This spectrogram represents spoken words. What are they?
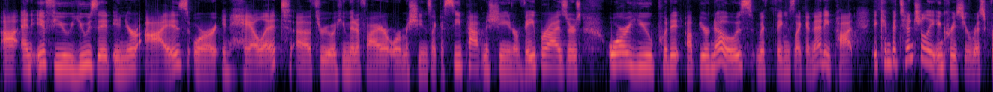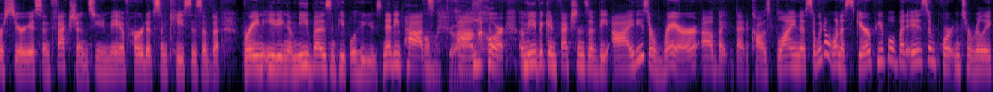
Uh, and if you use it in your eyes or inhale it uh, through a humidifier or machines like a CPAP machine or vaporizers, or you put it up your nose with things like a neti pot, it can potentially increase your risk for serious infections. You may have heard of some cases of the brain-eating amoebas in people who use neti pots, Oh um, or amoebic infections of the eye. These are rare, uh, but that cause blindness. So we don't want to scare people, but it is important to really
